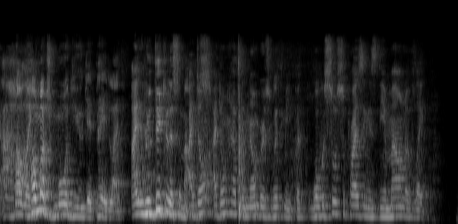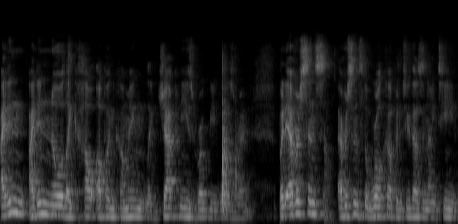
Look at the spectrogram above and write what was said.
how, No, like- how much more do you get paid? Like, I- ridiculous amount. I don't I don't have the numbers with me, but what was so surprising is the amount of like I didn't I didn't know like how up and coming like Japanese rugby was, right? But ever since ever since the World Cup in 2019,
